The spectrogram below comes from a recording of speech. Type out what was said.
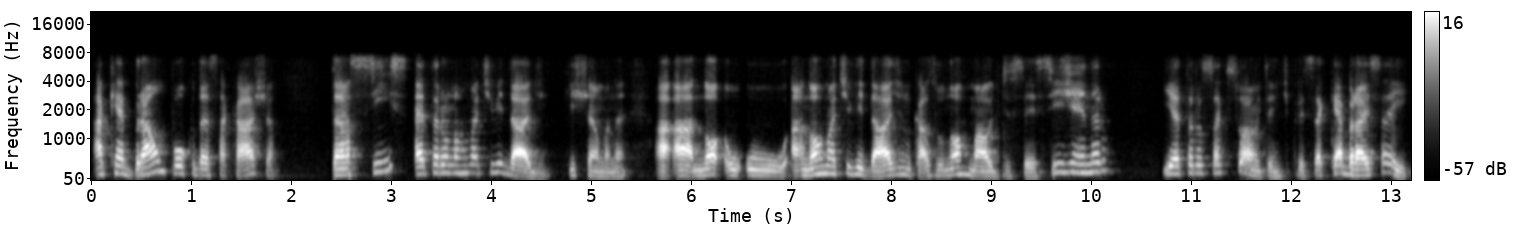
a quebrar um pouco dessa caixa da cis heteronormatividade, que chama, né? A, a, no, o, a normatividade, no caso, o normal de ser cisgênero e heterossexual. Então, a gente precisa quebrar isso aí.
